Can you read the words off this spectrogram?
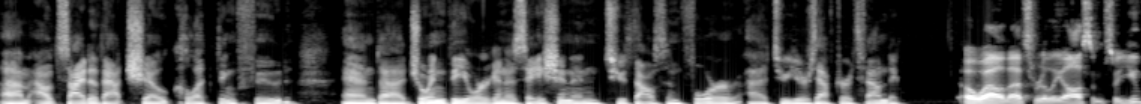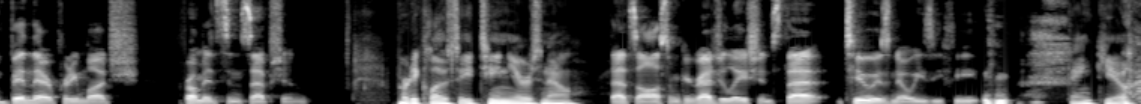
um, outside of that show collecting food and uh, joined the organization in 2004, uh, two years after its founding. Oh, wow. That's really awesome. So you've been there pretty much from its inception. Pretty close, 18 years now. That's awesome. Congratulations. That too is no easy feat. Thank you.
